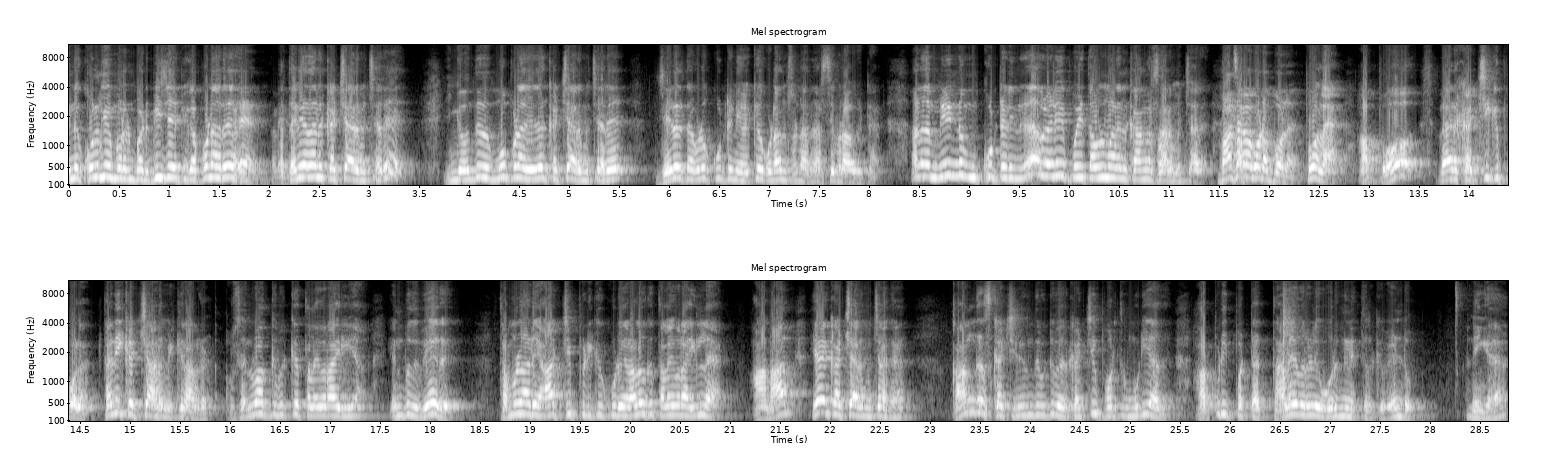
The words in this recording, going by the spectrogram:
என்ன கொள்கை முரண்பாடு பிஜேபிக்கு போனாரு. தனியாக தானே கட்சி ஆரம்பிச்சாரு? இங்கே வந்து மூப்பனார் ஏதோ கட்சி ஆரம்பிச்சாரு ஜெயலலிதா கூட கூட்டணி வைக்கக்கூடாதுன்னு சொன்னார் நரசிம்மராவ் கிட்ட ஆனால் மீண்டும் கூட்டணி அவர் வெளியே போய் தமிழ் மாநில காங்கிரஸ் ஆரம்பிச்சாரு. பாஜக கூட போல. போல. அப்போ வேற கட்சிக்கு போல. தனி கட்சி ஆரம்பிக்கிறார்கள். அவர் செல்வாக்கு மிக்க தலைவரா இல்லையா என்பது வேறு. தமிழ்நாடை ஆட்சி பிடிக்கக்கூடிய அளவுக்கு தலைவரா இல்லை. ஆனால் ஏன் கட்சி ஆரம்பிச்சாங்க? காங்கிரஸ் கட்சியில் இருந்து விட்டு வேறு கட்சி போகிறதுக்கு முடியாது. அப்படிப்பட்ட தலைவர்களை ஒருங்கிணைத்திருக்க வேண்டும். நீங்கள்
